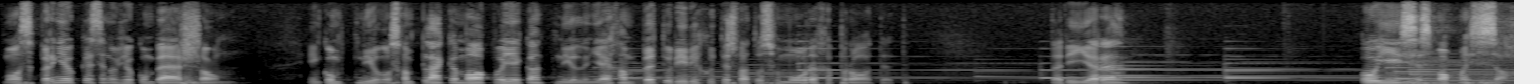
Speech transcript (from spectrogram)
Maar ons bring jou kussing of jou kombers saam en kom kniel. Ons gaan plekke maak waar jy kan kniel en jy gaan bid oor hierdie goeters wat ons vanmôre gepraat het. Dat die Here O Jesus, maak my sag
